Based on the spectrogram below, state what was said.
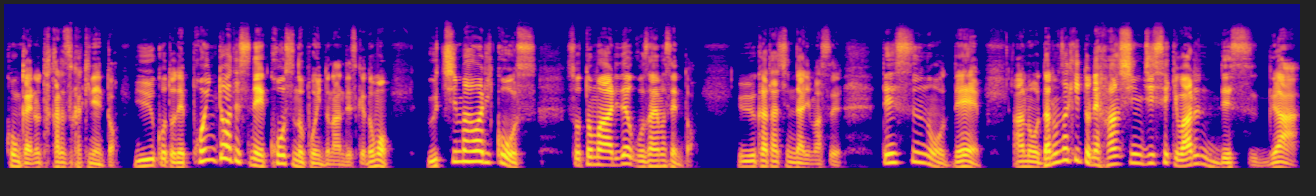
今回の宝塚記念ということで、ポイントはですね、コースのポイントなんですけども、内回りコース、外回りではございませんと。いう形になります。ですので、あの、ダノザキットね、阪神実績はあるんですが、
